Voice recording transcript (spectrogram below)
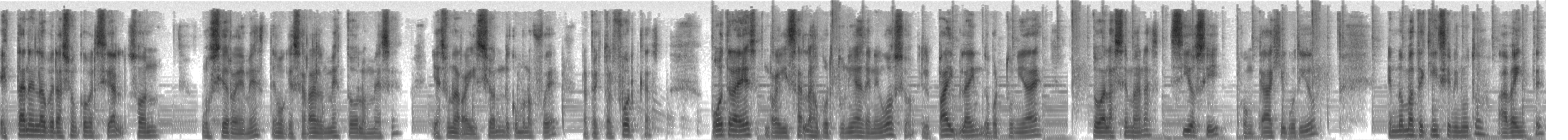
están en la operación comercial son un cierre de mes, tengo que cerrar el mes todos los meses y hacer una revisión de cómo nos fue respecto al forecast. Otra es revisar las oportunidades de negocio, el pipeline de oportunidades todas las semanas, sí o sí, con cada ejecutivo, en no más de 15 minutos a 20.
